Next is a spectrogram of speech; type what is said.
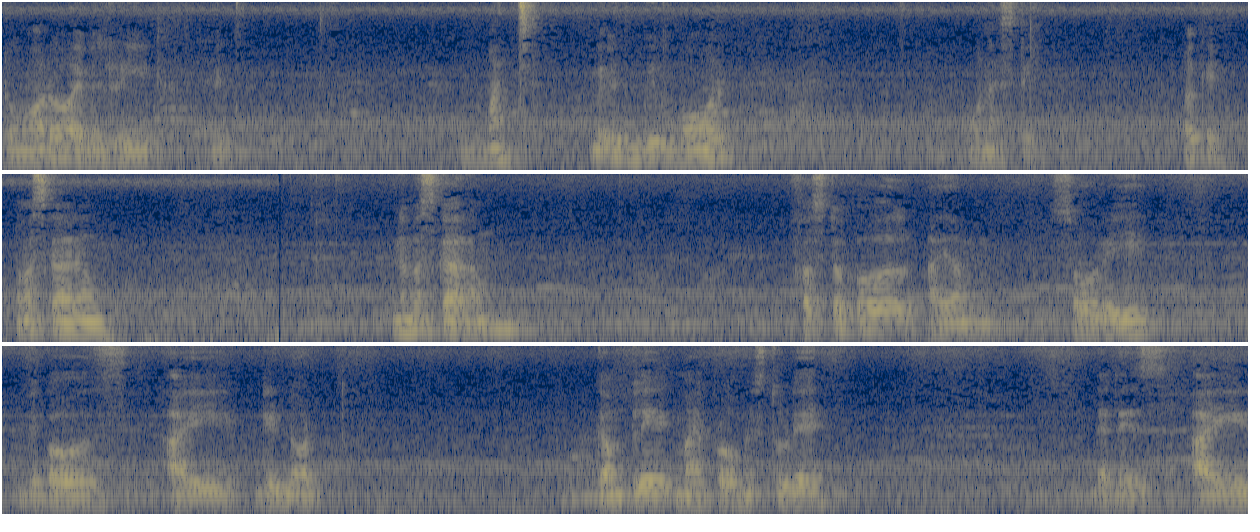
tomorrow i will read with much with, with more honesty okay namaskaram namaskaram first of all i am sorry because I did not complete my promise today. That is, I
